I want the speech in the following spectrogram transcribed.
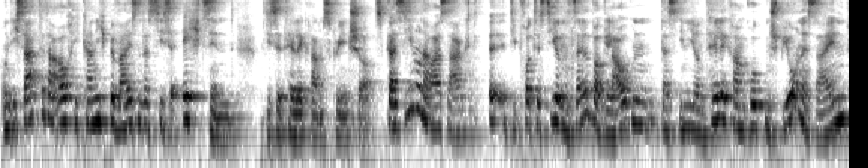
Und ich sagte da auch, ich kann nicht beweisen, dass diese echt sind, diese Telegram-Screenshots. Da sie nun aber sagt, äh, die Protestierenden selber glauben, dass in ihren Telegram-Gruppen Spione seien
